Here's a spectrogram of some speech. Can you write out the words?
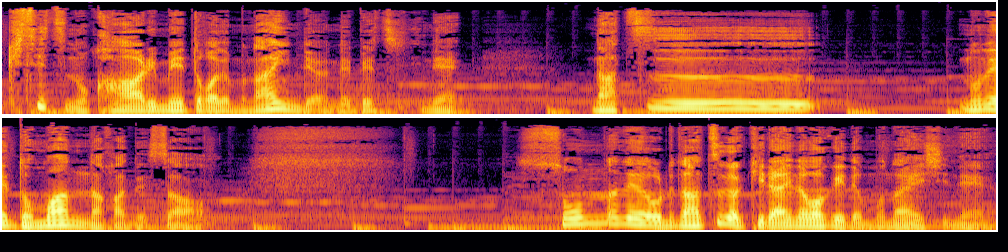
季節の変わり目とかでもないんだよね、別にね。夏のね、ど真ん中でさ、そんなね、俺夏が嫌いなわけでもないしね。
